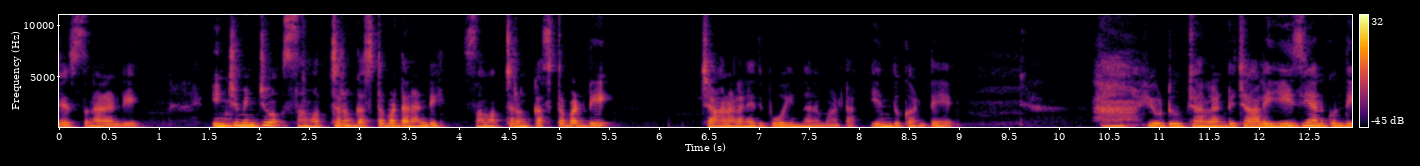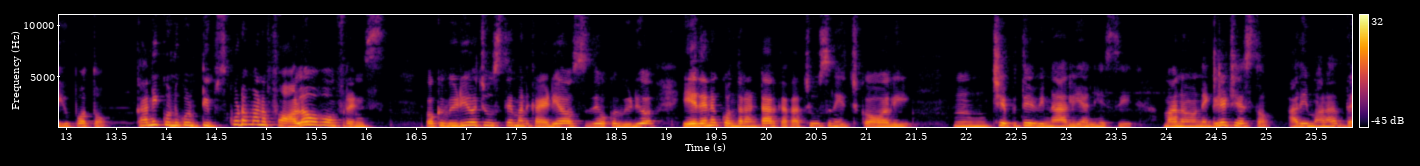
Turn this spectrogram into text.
చేస్తున్నానండి. ఇంచుమించు సంవత్సరం కష్టపడ్డానండి. సంవత్సరం కష్టపడి ఛానల్ అనేది పోయిందనమాట. ఎందుకంటే యూట్యూబ్ ఛానల్ అంటే చాలా ఈజీ అనుకుని దిగిపోతాం. కానీ కొన్ని కొన్ని టిప్స్ కూడా మనం ఫాలో అవ్వం ఫ్రెండ్స్. ఒక వీడియో చూస్తే మనకి ఐడియా వస్తుంది. ఒక వీడియో ఏదైనా కొందరు అంటారు కదా చూసి నేర్చుకోవాలి చెప్తే చెబితే వినాలి అనేసి మనం నెగ్లెక్ట్ చేస్తాం. అది మన ద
